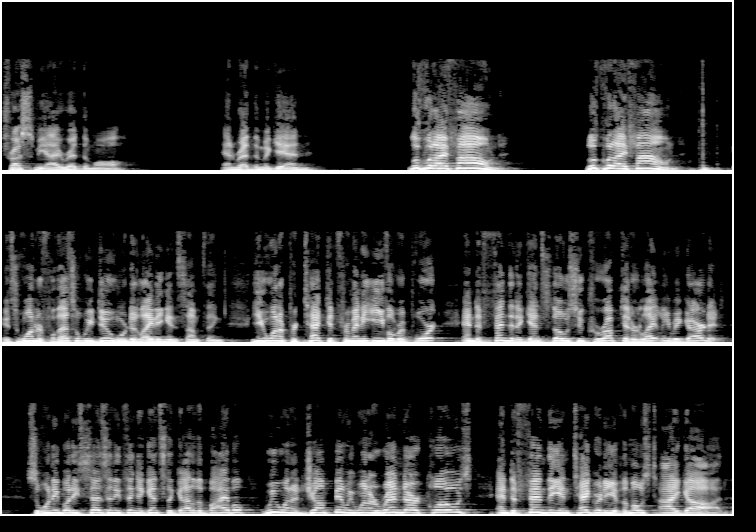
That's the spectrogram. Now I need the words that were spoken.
Trust me, I read them all and read them again. Look what I found. Look what I found. It's wonderful. That's what we do when we're delighting in something. You want to protect it from any evil report and defend it against those who corrupt it or lightly regard it. So when anybody says anything against the God of the Bible, we want to jump in, we want to rend our clothes and defend the integrity of the Most High God.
